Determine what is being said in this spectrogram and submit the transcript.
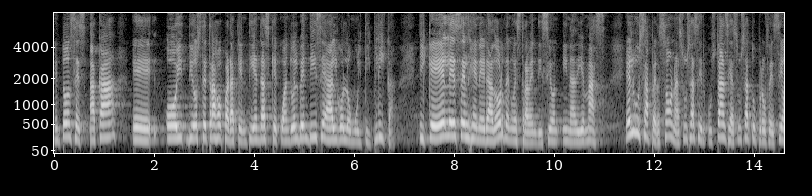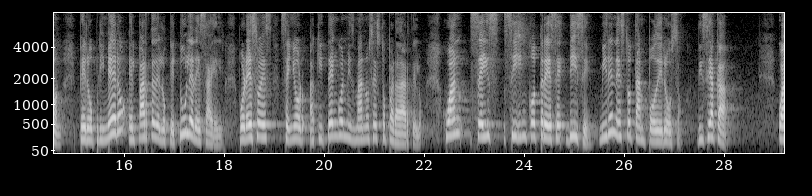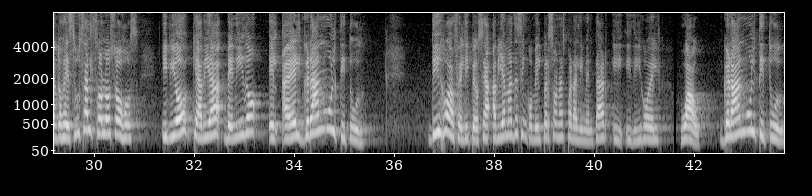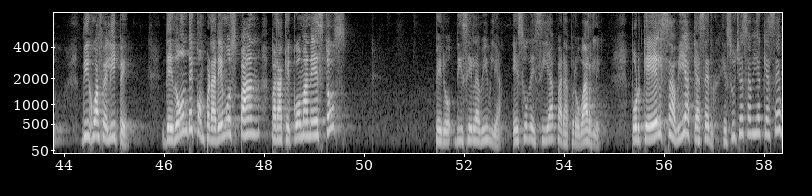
Entonces, acá eh, hoy Dios te trajo para que entiendas que cuando Él bendice algo, lo multiplica y que Él es el generador de nuestra bendición y nadie más. Él usa personas, usa circunstancias, usa tu profesión, pero primero Él parte de lo que tú le des a Él. Por eso es, Señor, aquí tengo en mis manos esto para dártelo. Juan 6, 5, 13 dice, miren esto tan poderoso, dice acá, cuando Jesús alzó los ojos y vio que había venido a Él gran multitud, dijo a Felipe, o sea, había más de cinco mil personas para alimentar y, dijo él, wow, gran multitud, dijo a Felipe, ¿de dónde compraremos pan para que coman estos? Pero dice la Biblia, eso decía para probarle, porque él sabía qué hacer, Jesús ya sabía qué hacer.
